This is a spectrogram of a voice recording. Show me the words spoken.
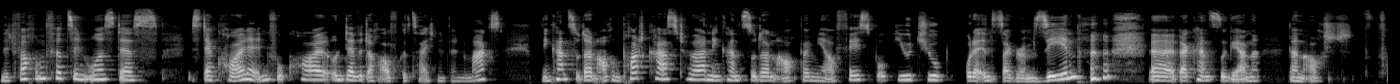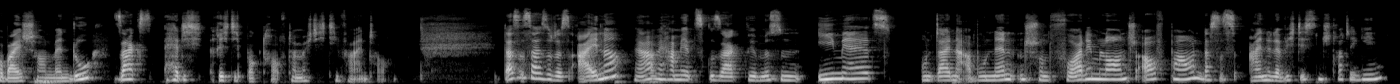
Mittwoch um 14 Uhr ist, das, ist der Call, der Info-Call und der wird auch aufgezeichnet, wenn du magst. Den kannst du dann auch im Podcast hören, den kannst du dann auch bei mir auf Facebook, YouTube oder Instagram sehen. Äh, da kannst du gerne dann auch vorbeischauen, wenn du sagst, hätte ich richtig Bock drauf, da möchte ich tiefer eintauchen. Das ist also das eine. Ja, wir haben jetzt gesagt, wir müssen E-Mails und deine Abonnenten schon vor dem Launch aufbauen. Das ist eine der wichtigsten Strategien.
